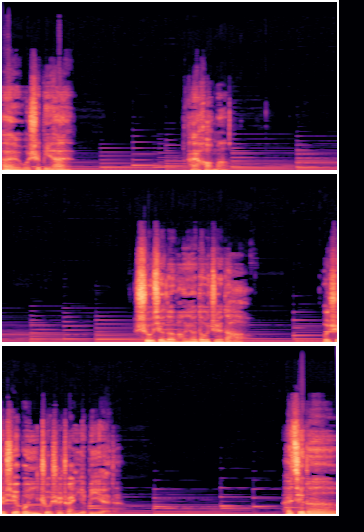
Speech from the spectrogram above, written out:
嗨，我是彼岸，还好吗？熟悉我的朋友都知道，我是学播音主持专业毕业的。还记得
